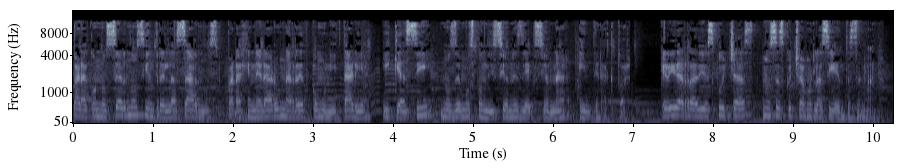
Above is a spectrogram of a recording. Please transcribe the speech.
para conocernos y entrelazarnos, para generar una red comunitaria y que así nos demos condiciones de accionar e interactuar. Querida Radio Escuchas, nos escuchamos la siguiente semana.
